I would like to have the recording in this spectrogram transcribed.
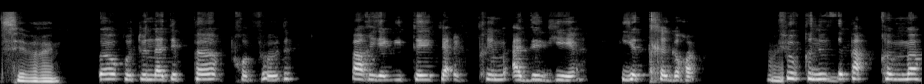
C'est vrai. Quand on a des peurs profondes, en réalité, ça exprime un désir qui est très grand. Sauf que ne sait pas comment,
